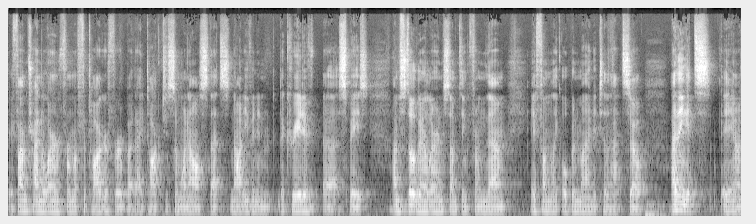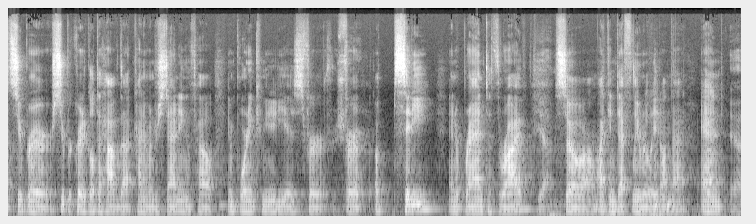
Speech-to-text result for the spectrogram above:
if I'm trying to learn from a photographer, but I talk to someone else that's not even in the creative uh, space, I'm still going to learn something from them if I'm like open minded to that. So I think it's you know it's super super critical to have that kind of understanding of how important community is for for, a city and a brand to thrive. Yeah. So um, I can definitely relate on that. And Yeah.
